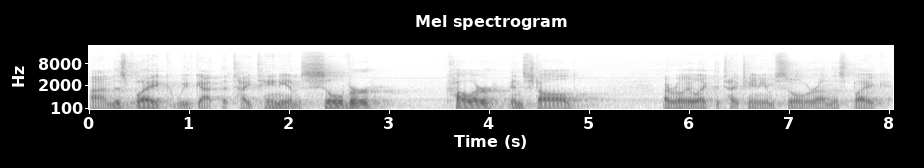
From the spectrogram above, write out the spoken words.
On this bike, we've got the titanium silver color installed. I really like the titanium silver on this bike.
